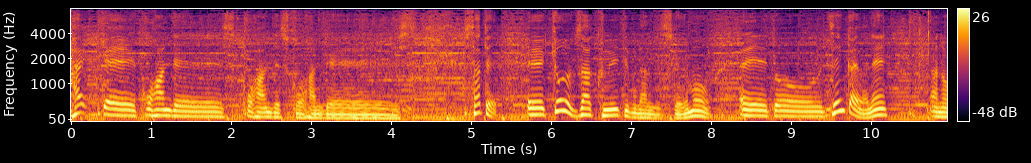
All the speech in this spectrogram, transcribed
はい、えー後半です後半です後半ですさて、えー今日のザ・クリエイティブなんですけれども、えー、と前回はねあの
